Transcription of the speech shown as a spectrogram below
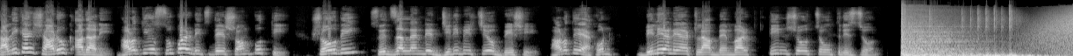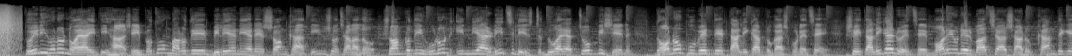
তালিকায় শাহরুখ, আদানি। ভারতীয় সুপার রিচদের সম্পত্তি সৌদি সুইজারল্যান্ডের জিডিপির চেয়েও বেশি। ভারতে এখন বিলিয়নিয়ার ক্লাব মেম্বার তিনশো চৌত্রিশ জন। তৈরি হলো নয়া ইতিহাস। এই প্রথম ভারতে বিলিয়নিয়ারের সংখ্যা তিনশো ছাড়ালো। সম্প্রতি হুরুন ইন্ডিয়া রিচ লিস্ট দু হাজার চব্বিশের ধন কুবেরদের তালিকা প্রকাশ করেছে। সেই তালিকায় রয়েছে বলিউডের বাদশাহ শাহরুখ খান থেকে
